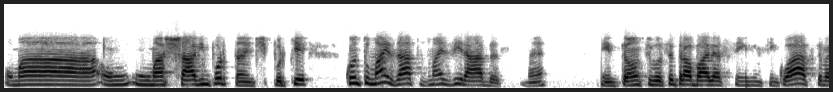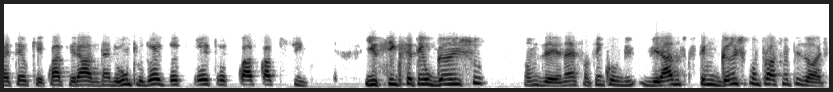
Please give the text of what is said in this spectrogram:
uma, um, uma chave importante, porque quanto mais atos, mais viradas, né? Então, se você trabalha assim em cinco atos, você vai ter o quê? Quatro viradas, né? Do um para o dois, dois para três, três para quatro, quatro para cinco. E os cinco você tem o gancho, vamos dizer, né? São cinco viradas que você tem um gancho para o próximo episódio.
